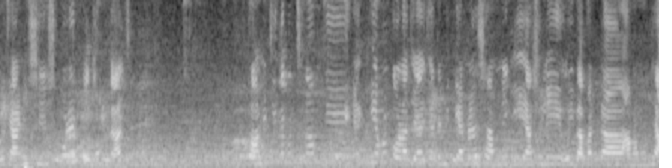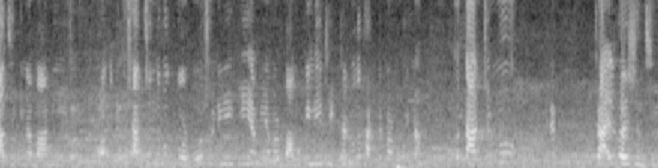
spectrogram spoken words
ওই জার্নি শেষ করে প্রথম কাজ। তো আমি চিন্তা করছিলাম যে আমার করা যায় যাতে আমি ক্যামেরার সামনে গিয়ে আসলে ওই ব্যাপারটা আমার মধ্যে আছে কিনা বা আমি কতটুকু স্বাচ্ছন্দ্য বোধ করব শুটিংয়ে গিয়ে আমি আমার বাবুকে নিয়ে ঠিকঠাক মতো থাকতে পারব কিনা। তো তার জন্য এটা ট্রায়াল ভার্সন ছিল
